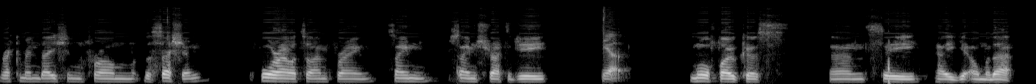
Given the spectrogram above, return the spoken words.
recommendation from the session. Four hour time frame, same same strategy. Yeah. More focus, and see how you get on with that.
